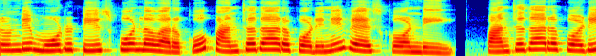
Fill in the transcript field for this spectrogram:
నుండి మూడు టీ స్పూన్ల వరకు పంచదార పొడిని వేసుకోండి. పంచదార పొడి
